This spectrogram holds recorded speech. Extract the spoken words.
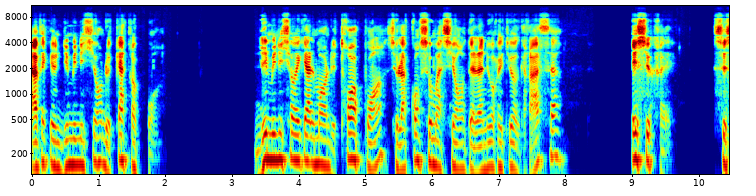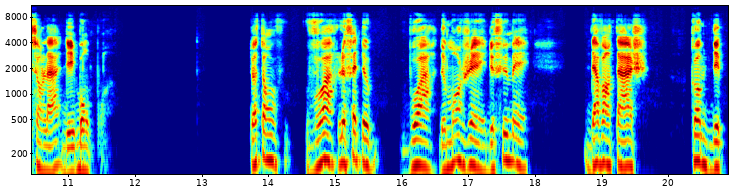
avec une diminution de 4 points. Diminution également de 3 points sur la consommation de la nourriture grasse et sucrée. Ce sont là des bons points. Doit-on voir le fait de boire, de manger, de fumer davantage comme des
